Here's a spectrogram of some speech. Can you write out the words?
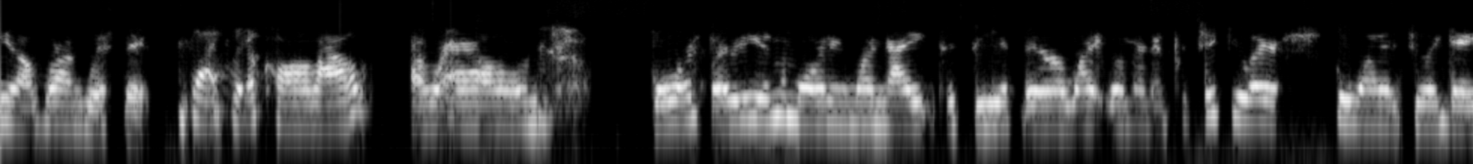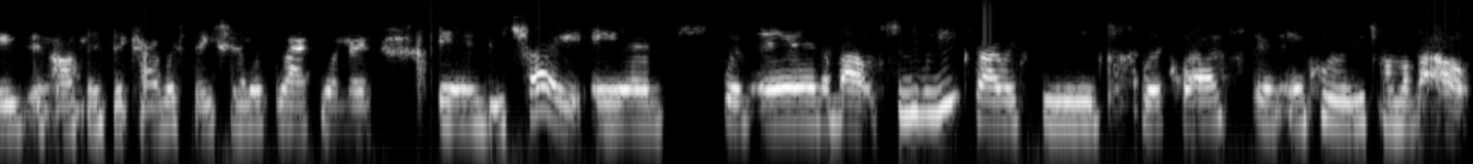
you know, run with it. So I put a call out around 4.30 in the morning one night to see if there are white women in particular who wanted to engage in authentic conversation with black women in Detroit. And Within about two weeks, I received requests and inquiries from about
